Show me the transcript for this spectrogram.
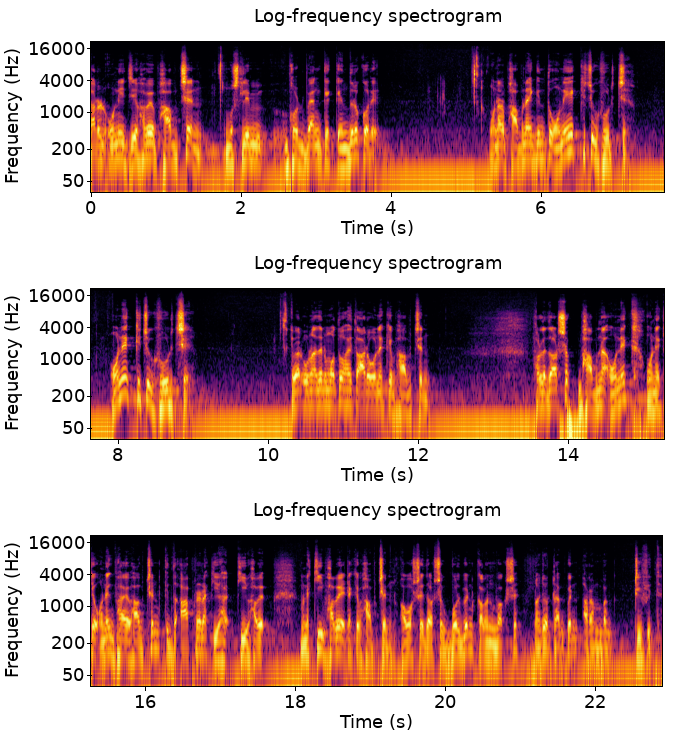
কারণ উনি যেভাবে ভাবছেন মুসলিম ভোট ব্যাংককে কেন্দ্র করে, ওনার ভাবনায় কিন্তু অনেক কিছু ঘুরছে, অনেক কিছু ঘুরছে। এবার ওনাদের মতো হয়তো আরও অনেকে ভাবছেন। ফলে দর্শক, ভাবনা অনেক, অনেকে অনেকভাবে ভাবছেন, কিন্তু আপনারা কী কীভাবে মানে কীভাবে এটাকে ভাবছেন? অবশ্যই দর্শক বলবেন কমেন্ট বক্সে নজর রাখবেন আরামবাগ টিভিতে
